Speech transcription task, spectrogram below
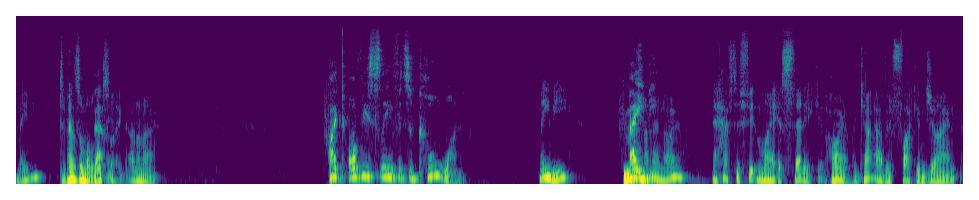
maybe. Depends on what it looks like. I don't know. Like obviously, if it's a cool one, maybe. Maybe. I don't know. I have to fit my aesthetic at home. I can't have a fucking giant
